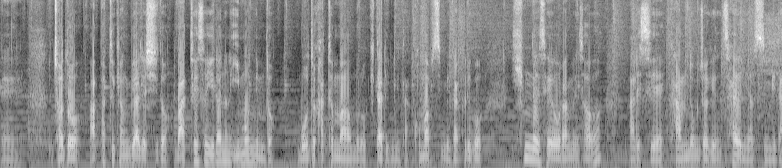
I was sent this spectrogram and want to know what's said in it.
네. 저도 아파트 경비 아저씨도 마트에서 일하는 이모님도 모두 같은 마음으로 기다립니다. 고맙습니다. 그리고 힘내세요라면서 아리스의 감동적인 사연이었습니다.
